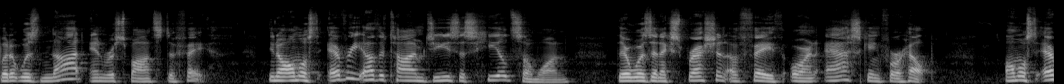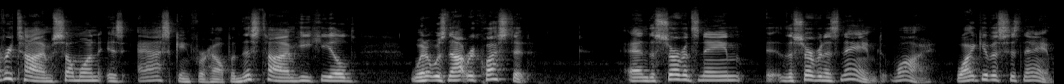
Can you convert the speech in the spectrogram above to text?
but it was not in response to faith. You know, almost every other time Jesus healed someone, there was an expression of faith or an asking for help. Almost every time someone is asking for help, and this time he healed when it was not requested. And the servant's name, the servant is named. Why? Why give us his name?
